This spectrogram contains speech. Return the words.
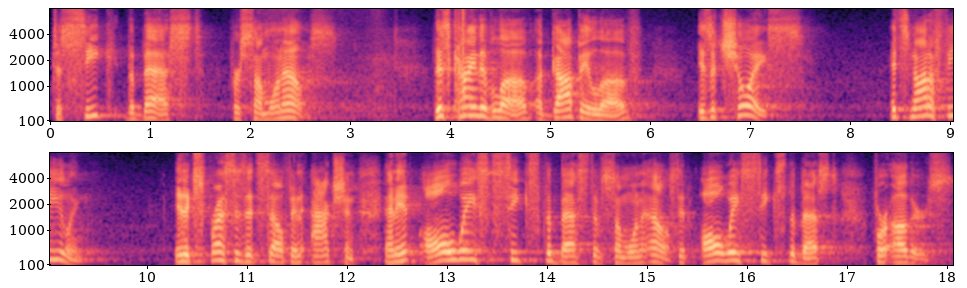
to seek the best for someone else. This kind of love, agape love, is a choice. It's not a feeling. It expresses itself in action, and it always seeks the best of someone else. It always seeks the best for others.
